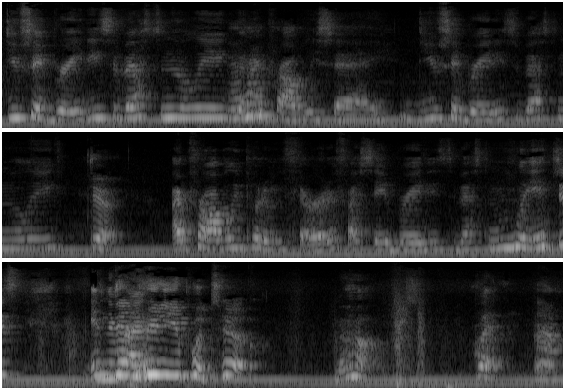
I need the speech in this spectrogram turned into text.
do you say Brady's the best in the league? Then I'd probably say, do you say Brady's the best in the league? Yeah. I'd probably put him third if I say Brady's the best in the league. It's just in the Then who do you put two? Mahomes. But Ah.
